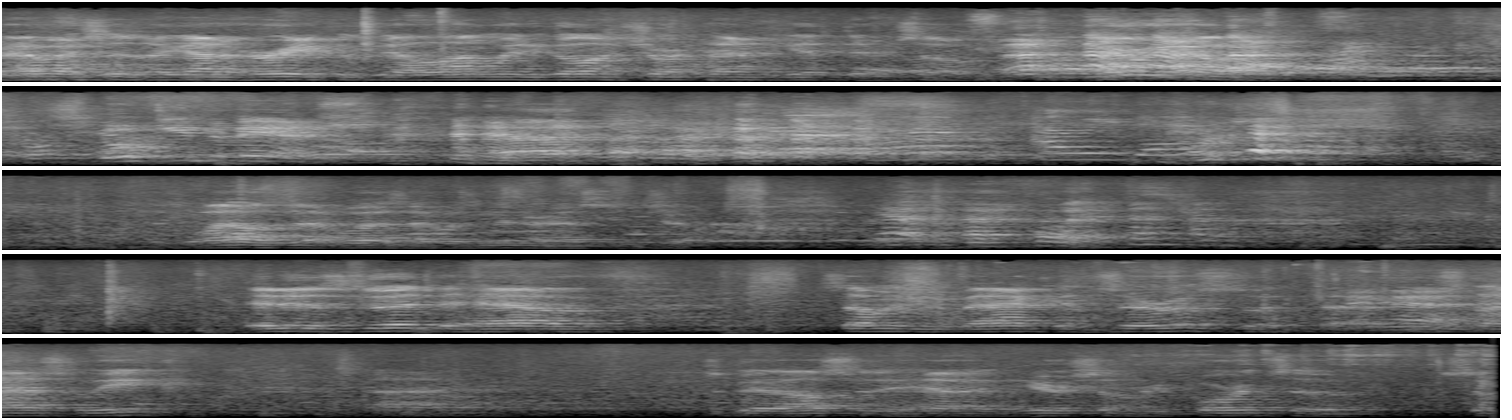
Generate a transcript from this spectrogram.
Rabbi says I gotta hurry because we got a long way to go and a short time to get there, so here we go. Smokey and the band. As wild as that was, that was an interesting show. It is good to have some of you back in service with uh, this last week. Uh, It's good also to have, hear some reports of some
